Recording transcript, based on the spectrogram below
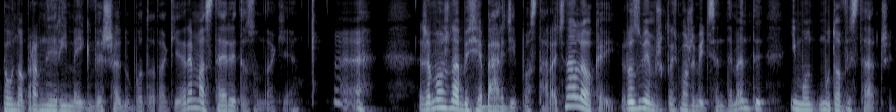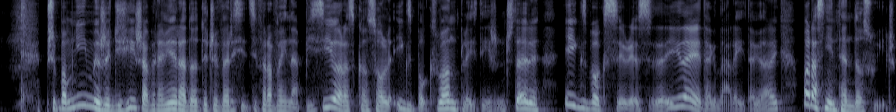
pełnoprawny remake wyszedł, bo to takie remastery to są takie... Eh że można by się bardziej postarać. No ale okej, okay, rozumiem, że ktoś może mieć sentymenty i mu, mu, to wystarczy. Przypomnijmy, że dzisiejsza premiera dotyczy wersji cyfrowej na PC oraz konsole Xbox One, PlayStation 4, Xbox Series i tak dalej, i tak dalej oraz Nintendo Switch.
